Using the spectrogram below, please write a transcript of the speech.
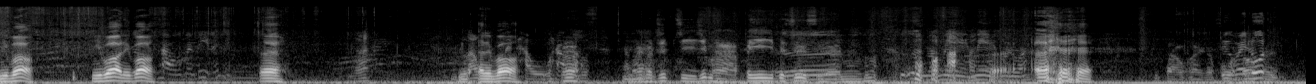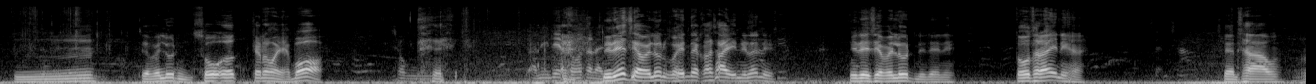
นี่บ่นี่บ่นี่บ่เท่าแบบนี้ได้สิเอ้ย นะอันนี้บ่เท่ามันก็สิบสี่สิบห้าปีไปซื้อเสือคืออื่นมาแม่แม่คนวะเอ้ยเต่าให้กับพวกเสือวัยรุ่น อืมเสือวัยรุ่นโซเอิร์กจักหน่อยบ่ ชงอันนี้เรียกโตเท่าไหร่นี่เด้เสือวัยรุ่นก็เห็นแต่เขาใส่นี่แล้วนี่นี่เด้เสือวัยรุ่นนี่เด้นี่โตเท่าไหร่นี่ฮะแสนเช้าแสนชาวเอ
